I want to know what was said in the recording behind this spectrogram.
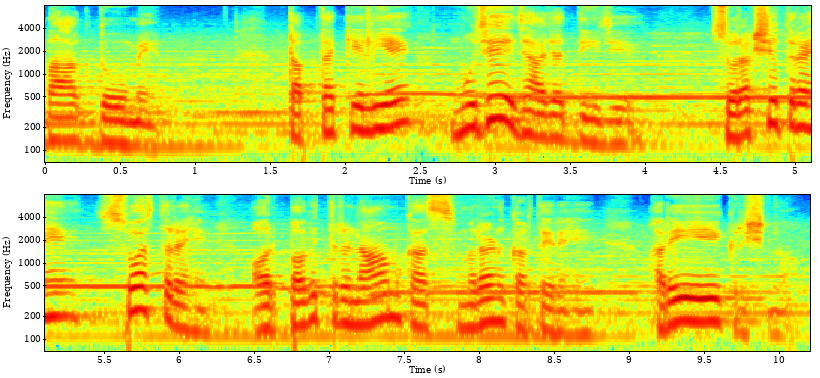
भाग दो में। तब तक के लिए मुझे इजाज़त दीजिए। सुरक्षित रहें, स्वस्थ रहें और पवित्र नाम का स्मरण करते रहें। हरे कृष्णा।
